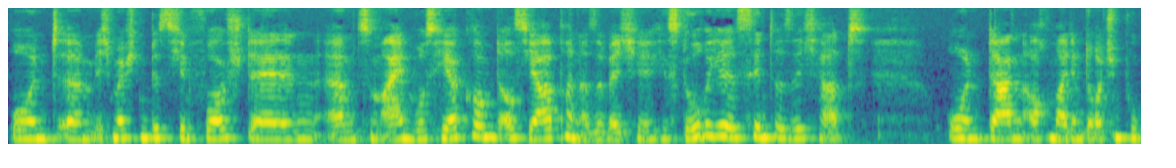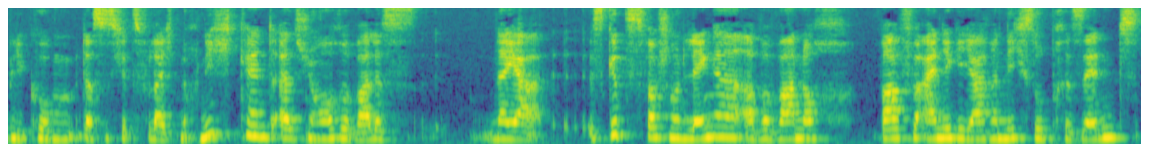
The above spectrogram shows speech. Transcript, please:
Und ähm, ich möchte ein bisschen vorstellen, ähm, zum einen, wo es herkommt aus Japan, also welche Historie es hinter sich hat. Und dann auch mal dem deutschen Publikum, das es jetzt vielleicht noch nicht kennt als Genre, weil es naja, es gibt es zwar schon länger, aber war noch, war für einige Jahre nicht so präsent.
